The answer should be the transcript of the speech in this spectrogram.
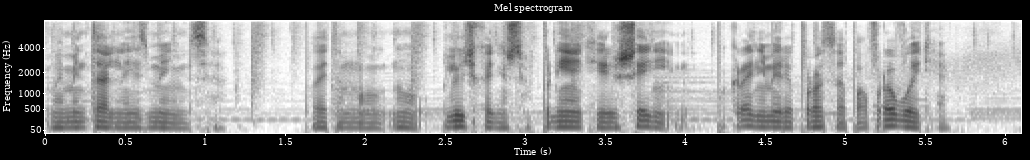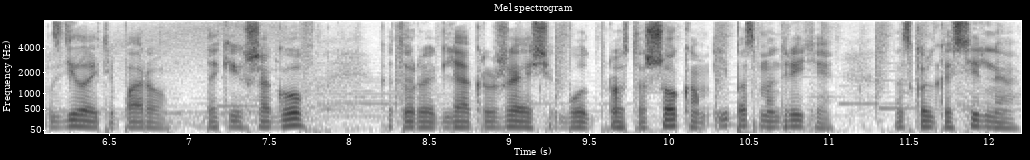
моментально изменится. Поэтому, ну, ключ, конечно, в принятии решений. По крайней мере, просто попробуйте. Сделайте пару таких шагов, которые для окружающих будут просто шоком, и посмотрите, насколько сильно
